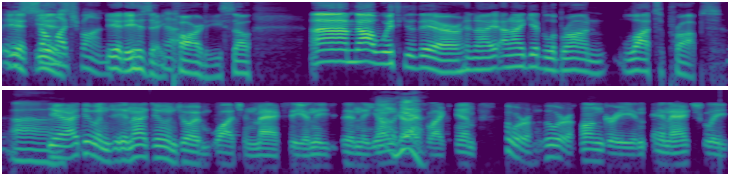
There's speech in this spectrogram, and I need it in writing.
it is so much fun. It is a Yeah. party. So I'm not with you there, and I and I give LeBron lots of props. Uh, yeah, I do, enjoy, and I do enjoy watching Maxey and these and the young Oh, guys yeah. like him who are who are hungry and and actually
